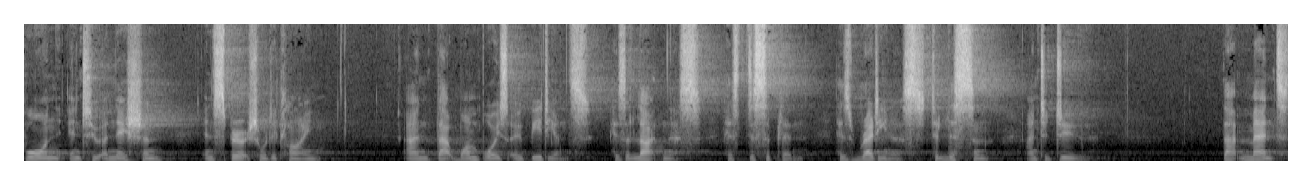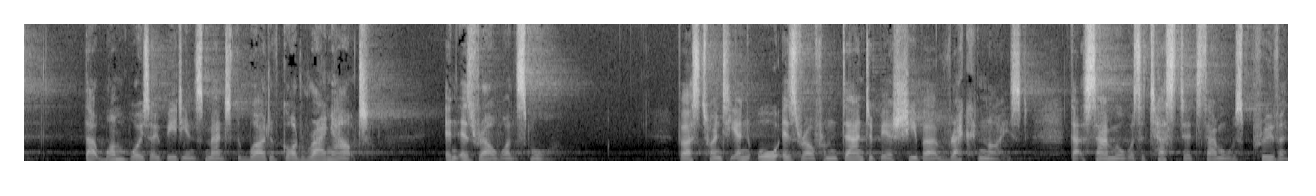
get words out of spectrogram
born into a nation in spiritual decline. And that one boy's obedience, his alertness, his discipline, his readiness to listen and to do, that meant, that one boy's obedience meant the word of God rang out in Israel once more. Verse 20 And all Israel from Dan to Beersheba recognized that Samuel was attested, Samuel was proven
